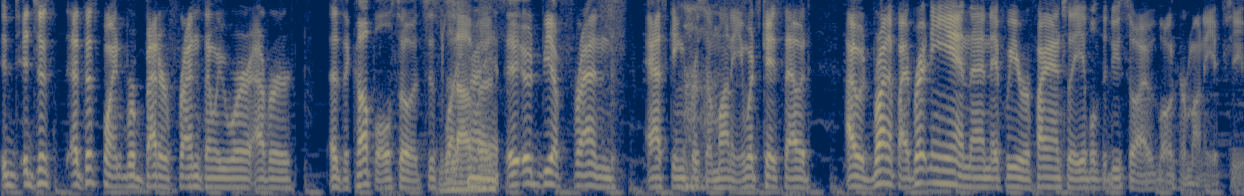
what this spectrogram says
it, it just at this point we're better friends than we were ever as a couple. So it's just like Love us. it, it would be a friend asking for some money. In which case that would I would run it by Brittany, and then if we were financially able to do so, I would loan her money if she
